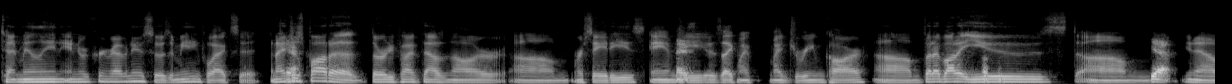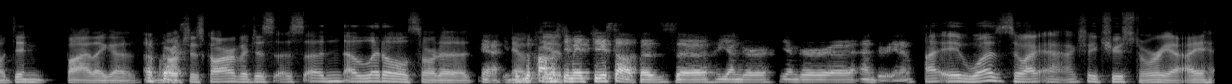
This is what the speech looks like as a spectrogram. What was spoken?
10 million in recurring revenue. So it was a meaningful exit. And I Yeah. just bought a $35,000 um Mercedes Nice. AMG. It was like my my dream car. Um but I bought it used. Um Yeah, you know, didn't buy like a of course. obnoxious car, but just a little sort of, Yeah. you know, the promise you made to yourself as uh, younger, younger uh, Andrew, you know? I, it was so I actually true story. I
